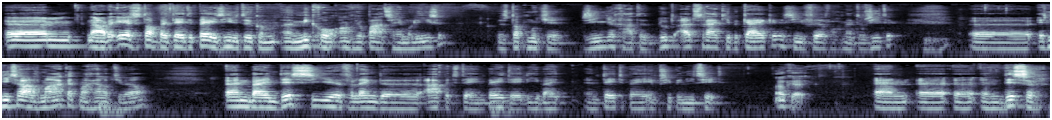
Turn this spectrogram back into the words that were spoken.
Ehm, nou, de eerste stap bij TTP zie je natuurlijk een, een microangiopathische hemolyse. Dus dat moet je zien. Je gaat het bloeduitstrijkje bekijken. Zie je veel fragmentosieten. Eh is niet zaligmakend, maar helpt je wel. En bij een DIS zie je verlengde APTT en PT, die je bij een TTP in principe niet ziet. Oké, En eh, eh, een disser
